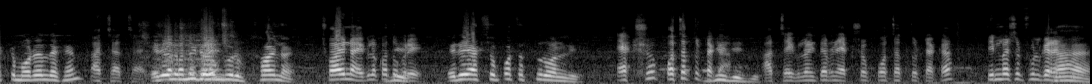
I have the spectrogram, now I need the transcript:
একটা মডেল দেখেন। আচ্ছা আচ্ছা। এটা মিডিয়াম গ্রুপ ছয় নয়। ছয় না এগুলো কত করে? এটা একশো পঁচাত্তর অনলি একশো পঁচাত্তর টাকা। জি জি আচ্ছা এগুলো নিতে পারবেন একশো পঁচাত্তর টাকা। তিন মাসের ফুল গ্যারান্টি হ্যাঁ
